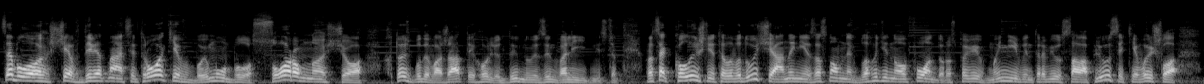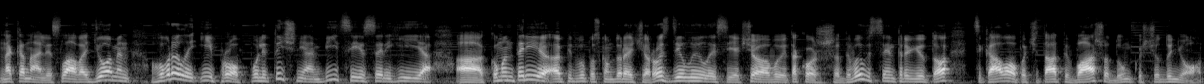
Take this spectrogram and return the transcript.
Це було ще в 19 років, бо йому було соромно, що хтось буде вважати його людиною з інвалідністю. Про це колишній телеведучий, а нині засновник благодійного фонду, розповів мені в інтерв'ю Слава Плюс, яке вийшло на каналі Слава Дьомін. Говорили і про політичні амбіції Сергія. А коментарі під випуском, до речі, розділилися. Якщо ви також дивилися інтерв'ю, то цікаво почитати вашу думку щодо нього.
